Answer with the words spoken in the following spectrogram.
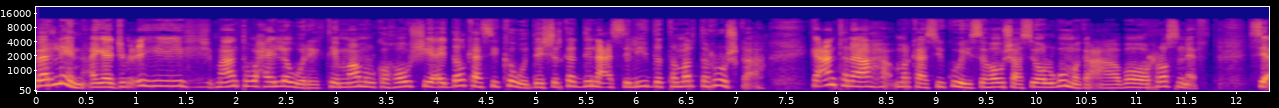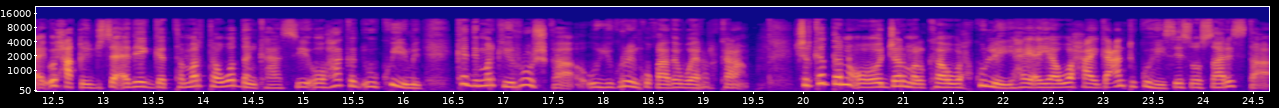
berliin ayaa jimcihii maanta waxay la wareegtay maamulka howshii ay dalkaasi ka waday shirkad dhinaca saliidda tamarta ruushka ah. Gacantana ah markaasi ku haysay howshaasi oo lagu magacaabo rosneft si ay u xaqiijiso adeega tamarta wadankaasi oo hakad uu ku yimid kadib markii ruushka uu ukrein ku qaaday weerarka. Shirkadan oo jarmalka wax ku leeyahay ayaa waxay gacanta ku haysay soo saarista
